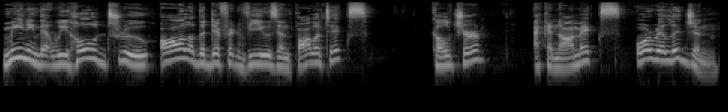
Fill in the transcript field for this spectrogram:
meaning that we hold true all of the different views in politics, culture, economics, or religion,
